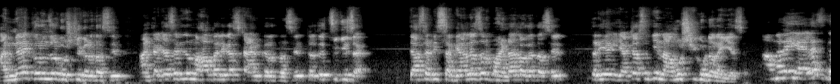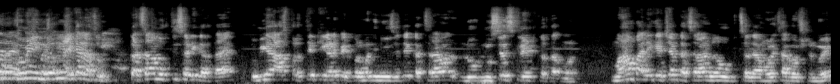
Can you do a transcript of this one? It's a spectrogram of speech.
अन्याय करून जर गोष्टी करत असेल आणि त्याच्यासाठी जर महापालिका स्टँड करत नसेल तर ते चुकीचं आहे. त्यासाठी सगळ्यांना जर भांडा लागत असेल तर याच्यासाठी नामुष्की कुठं नाहीये तुम्ही ऐका ना तुम्ही कचरा मुक्तीसाठी करताय. तुम्ही आज प्रत्येक ठिकाणी पेपरमध्ये न्यूज येते कचरा न्यूसेन्स क्रिएट करतात म्हणून. महापालिकेच्या कचरा न उचलल्यामुळे त्या गोष्टींमुळे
